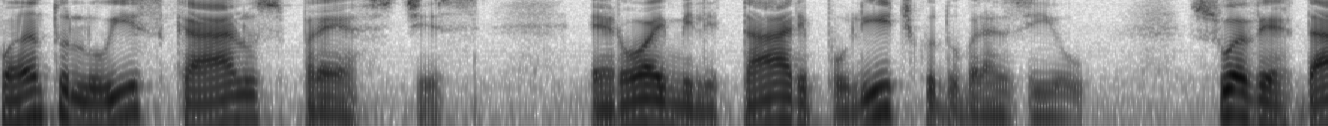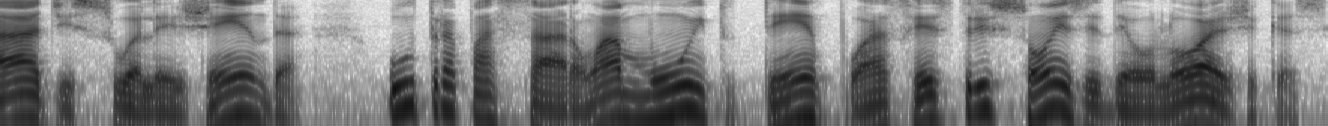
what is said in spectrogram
quanto Luiz Carlos Prestes, herói militar e político do Brasil. Sua verdade e sua legenda ultrapassaram há muito tempo as restrições ideológicas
